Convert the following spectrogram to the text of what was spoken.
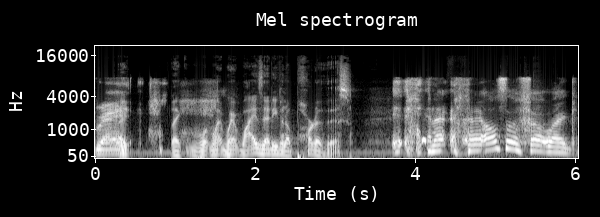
Right. Like, wh- wh- why is that even a part of this? and I, I also felt like,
